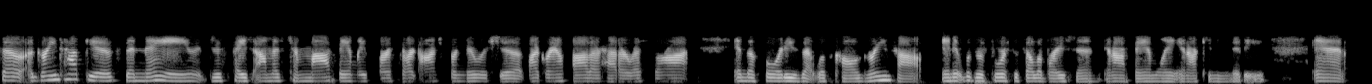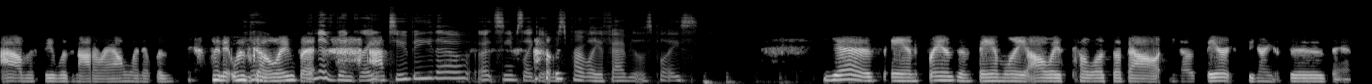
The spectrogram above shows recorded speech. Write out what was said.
So, a Green Top Gifts, the name just pays homage to my family's first start entrepreneurship. My grandfather had a restaurant in the 40s that was called Green Top, and it was a source of celebration in our family, in our community. And I obviously was not around when it was when it was yeah, going, but wouldn't have been great I, to be though. It seems like it was probably a fabulous place. Yes, and friends and family always tell us about you know their experiences and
